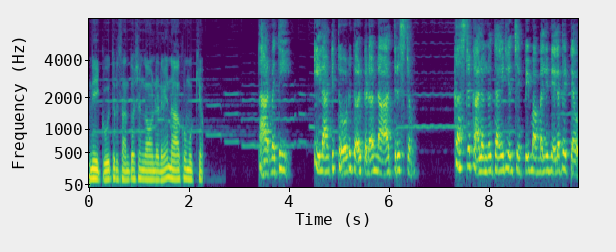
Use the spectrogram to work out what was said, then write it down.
నీ కూతురు సంతోషంగా ఉండడమే నాకు ముఖ్యం. పార్వతి ఇలాంటి తోడు దొరకడం నా అదృష్టం. కష్టకాలంలో ధైర్యం చెప్పి మమ్మల్ని నిలబెట్టావు.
